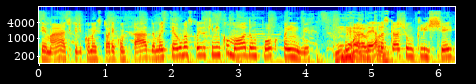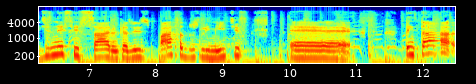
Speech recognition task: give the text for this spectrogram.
temática, de como a história é contada, mas tem algumas coisas que me incomodam um pouco ainda. Uma delas que eu acho um clichê desnecessário, que às vezes passa dos limites, é tentar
